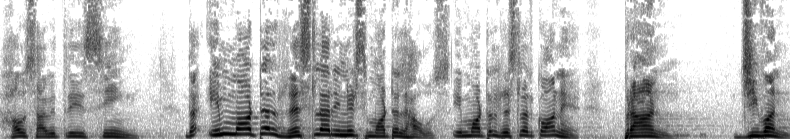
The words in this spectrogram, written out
हाउ सावित्री सिंह the immortal wrestler in its mortal house immortal wrestler कौन है? प्राण, जीवन।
